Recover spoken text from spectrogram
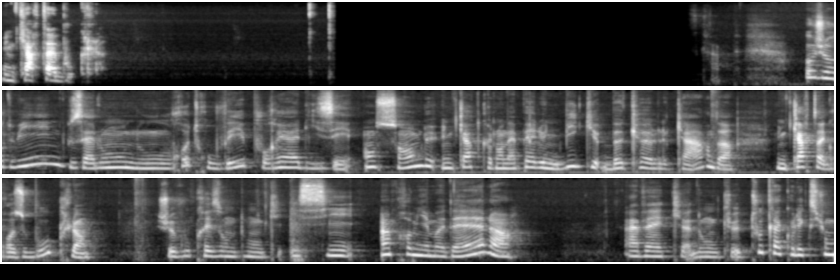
une carte à boucle. Aujourd'hui, nous allons nous retrouver pour réaliser ensemble une carte que l'on appelle une Big Buckle Card, une carte à grosse boucle. Je vous présente donc ici premier modèle avec donc toute la collection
